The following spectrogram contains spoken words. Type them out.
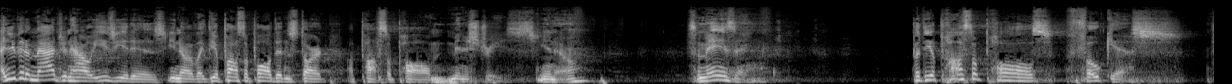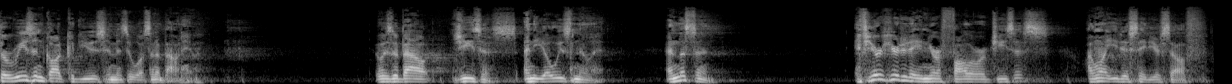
And you can imagine how easy it is. You know, like the Apostle Paul didn't start Apostle Paul Ministries, you know? It's amazing. But the Apostle Paul's focus, the reason God could use him is it wasn't about him. It was about Jesus, and he always knew it. And listen, if you're here today and you're a follower of Jesus, I want you to say to yourself,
